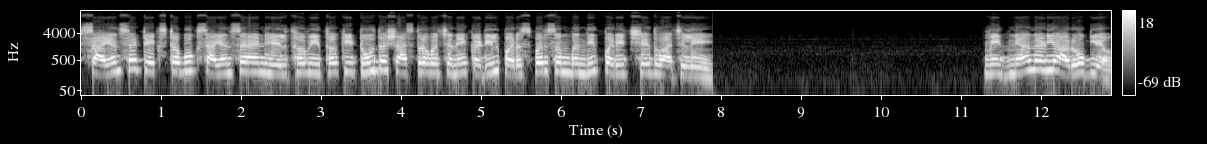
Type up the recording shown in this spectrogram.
Science textbook Science and Health with Key to the शास्त्रवचने कडील परस्पर संबंधित परिच्छेद वाचले. विज्ञान आणि आरोग्य.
